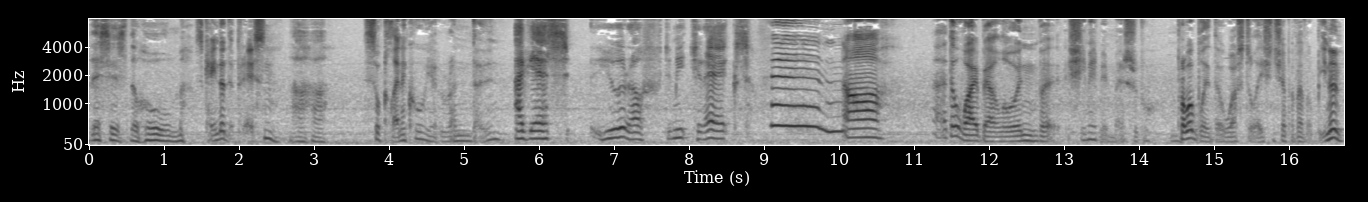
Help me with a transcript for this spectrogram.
This is the home. It's kind of depressing. Uh huh. So clinical, yet run down. I guess you're off to meet your ex. Eh, nah. I don't want to be alone, but she made me miserable. Probably the worst relationship I've ever been in.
